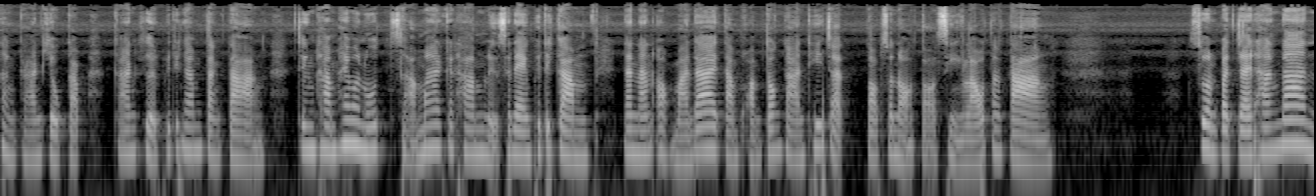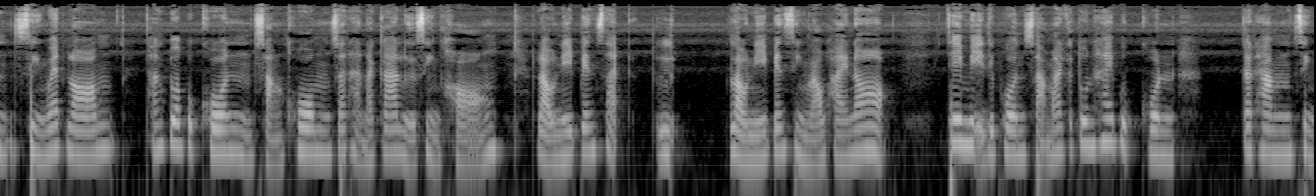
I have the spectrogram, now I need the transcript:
สั่งการเกี่ยวกับการเกิดพฤติกรรมต่างๆ จึงทำให้มนุษย์สามารถกระทำหรือแสดงพฤติกรรม นั้นๆออกมาได้ตามความต้องการที่จะตอบสนองต่อสิ่งเล้าต่างๆ ส่วนปัจจัยทางด้านสิ่งแวดล้อม ทั้งตัวบุคคล สังคม สถานการณ์หรือสิ่งของ เหล่านี้เป็นเหล่านี้เป็นสิ่งเล้าภายนอก ที่มีอิทธิพลสามารถกระตุ้นให้บุคคลกระทำสิ่ง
